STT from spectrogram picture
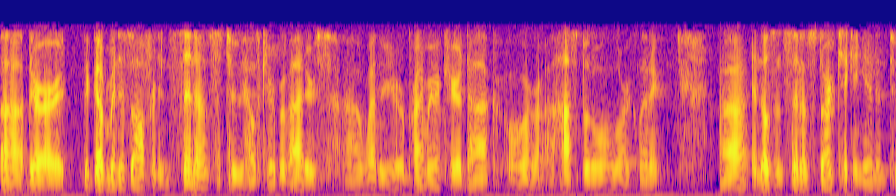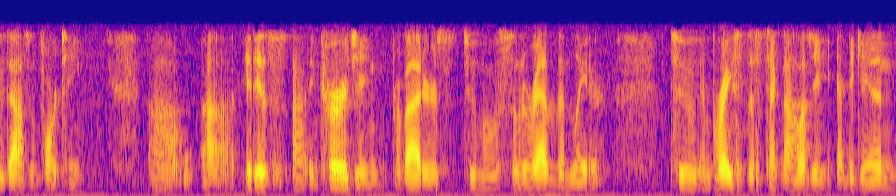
uh, there are the government has offered incentives to healthcare providers, uh, whether you're a primary care doc or a hospital or a clinic, uh, and those incentives start kicking in in 2014 uh, uh, it is uh, encouraging providers to move sooner rather than later to embrace this technology and begin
